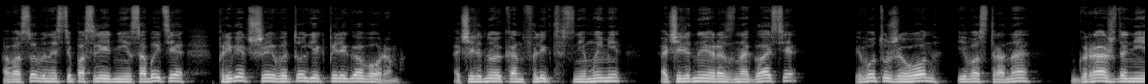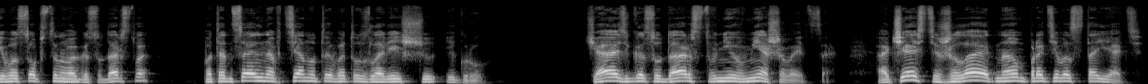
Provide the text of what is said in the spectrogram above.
а в особенности последние события, приведшие в итоге к переговорам. Очередной конфликт с немыми, очередные разногласия, и вот уже он, его страна, граждане его собственного государства потенциально втянуты в эту зловещую игру. Часть государств не вмешивается, а часть желает нам противостоять.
